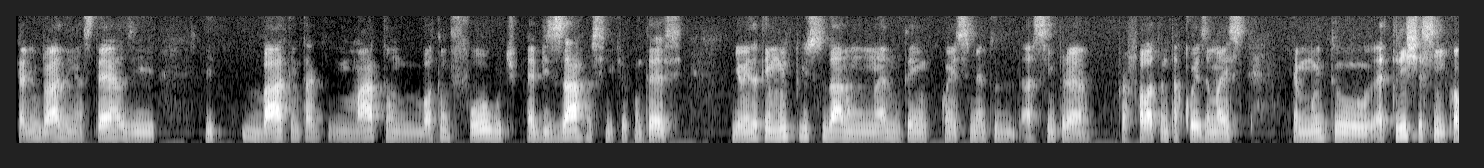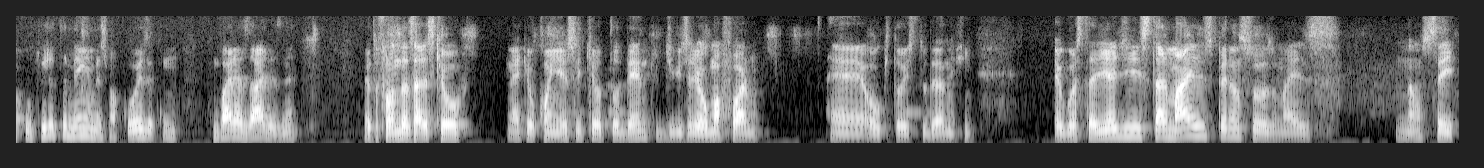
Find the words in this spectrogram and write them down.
caras invadem as terras e, e batem, tá, matam, botam fogo. Tipo, é bizarro, assim, o que acontece. E eu ainda tenho muito que estudar, não, né, não tenho conhecimento assim para falar tanta coisa, mas é muito. É triste, assim. Com a cultura também é a mesma coisa, com, com várias áreas, né? Eu tô falando das áreas que eu, né, que eu conheço e que eu tô dentro de, de alguma forma, é, ou que estou estudando, enfim. Eu gostaria de estar mais esperançoso, mas não sei.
